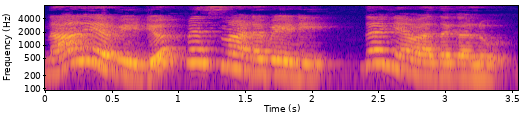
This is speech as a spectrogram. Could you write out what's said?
ನಾಳೆಯ ವಿಡಿಯೋ ಮಿಸ್ ಮಾಡಬೇಡಿ. ಧನ್ಯವಾದಗಳು.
